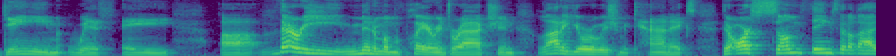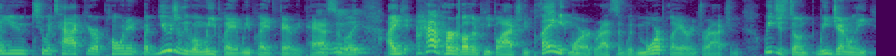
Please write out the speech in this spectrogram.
game with a uh, very minimum of player interaction, a lot of Euro-ish mechanics. There are some things that allow you to attack your opponent, but usually when we play it, we play it fairly passively. I have heard of other people actually playing it more aggressive with more player interaction. We just don't. We generally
